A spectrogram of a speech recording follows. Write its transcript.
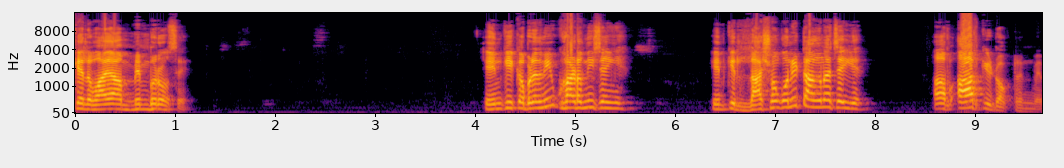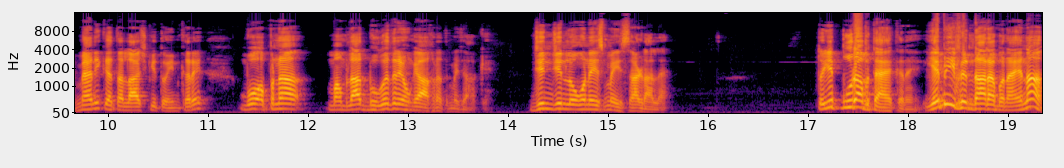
کہلوایا ممبروں سے۔ ان کی کپڑے نہیں اکھاڑنی چاہیے۔ ان کی لاشوں کو نہیں ٹانگنا چاہیے۔ اب آپ کی ڈاکٹر میں میں نہیں کہتا لاش کی تو ان کرے وہ اپنا معاملات بھگت رہے ہوں گے آخرت میں جا کے۔ جن جن لوگوں نے اس میں حصہ ڈالا ہے۔ تو یہ پورا بتایا کریں، یہ بھی پھر نعرہ بنائے نا۔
